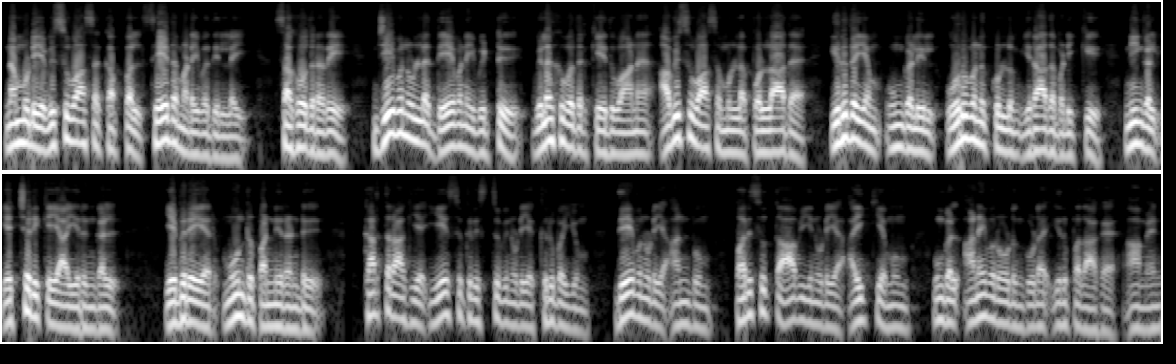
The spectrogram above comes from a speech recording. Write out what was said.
நம்முடைய விசுவாச கப்பல் சேதமடைவதில்லை. சகோதரரே ஜீவனுள்ள தேவனை விட்டு விலகுவதற்கேதுவான அவிசுவாசமுள்ள பொல்லாத இருதயம் உங்களில் ஒருவனுக்குள்ளும் இராதபடிக்கு நீங்கள் எச்சரிக்கையாயிருங்கள். எபிரேயர் மூன்று பன்னிரண்டு. கர்த்தராகிய இயேசு கிறிஸ்துவினுடைய கிருபையும் தேவனுடைய அன்பும் பரிசுத்த ஆவியினுடைய ஐக்கியமும் உங்கள் அனைவரோடும் கூட இருப்பதாக. ஆமென்.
